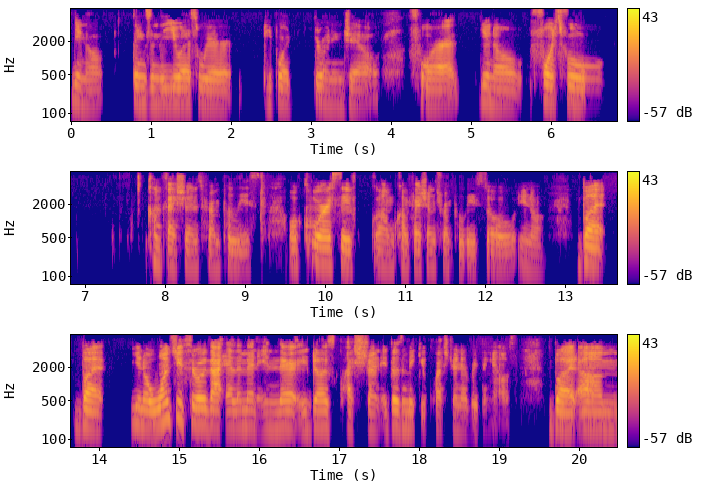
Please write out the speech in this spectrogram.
you know, things in the US where people are thrown in jail for, you know, forceful confessions from police or coercive um, confessions from police. So, you know, but, but, you know, once you throw that element in there, it does question, it does make you question everything else. But um,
